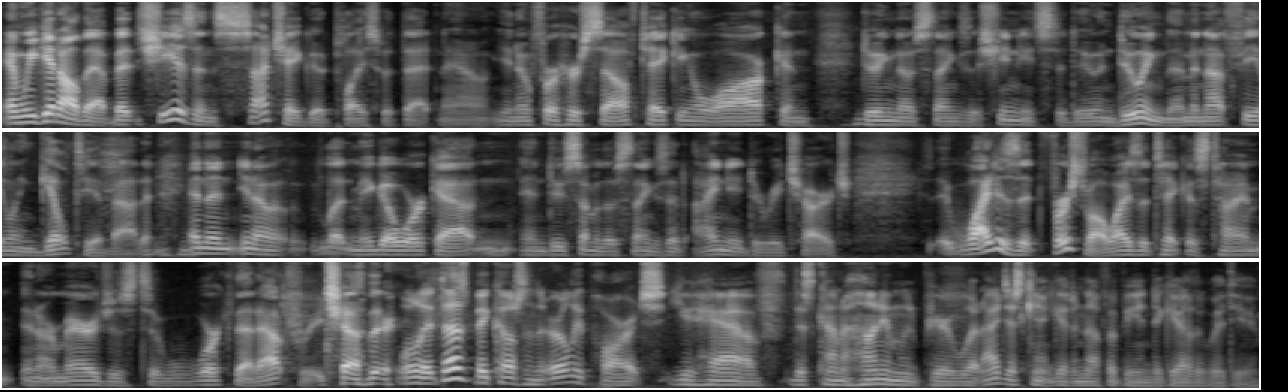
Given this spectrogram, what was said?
and we get all that. But she is in such a good place with that now. You know, for herself, taking a walk and mm-hmm. doing those things that she needs to do, and doing them, and not feeling guilty about it. Mm-hmm. And then you know, letting me go work out and and do some of those things that I need to recharge why does it first of all why does it take us time in our marriages to work that out for each other? Well it does because in the early parts you have this kind of honeymoon period where i just can't get enough of being together with you.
